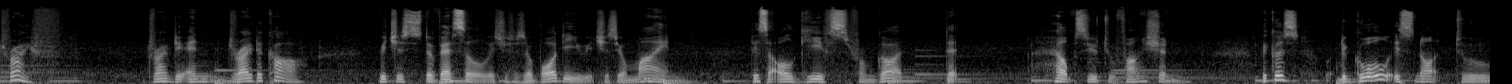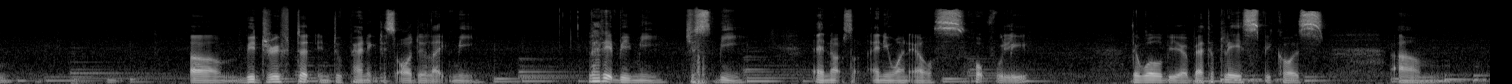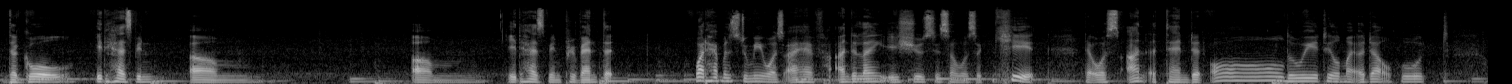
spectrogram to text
drive, drive the en- drive the car, which is the vessel, which is your body, which is your mind. These are all gifts from God that helps you to function, because the goal is not to um, be drifted into panic disorder like me. Let it be me, just me, and not anyone else. Hopefully, the world will be a better place because um, the goal it has been um, um, it has been prevented. What happens to me was I have underlying issues since I was a kid that was unattended all the way till my adulthood,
